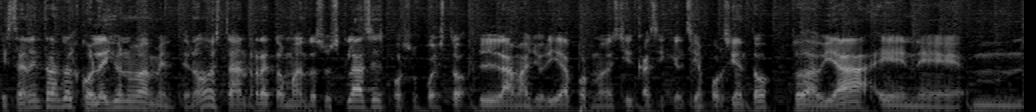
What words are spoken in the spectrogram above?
están entrando al colegio nuevamente, ¿no? Están retomando sus clases, por supuesto, la mayoría, por no decir casi que el 100%, todavía en eh, mm,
